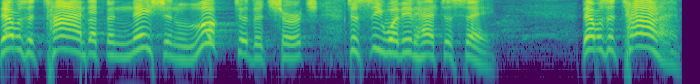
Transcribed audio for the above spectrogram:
There was a time that the nation looked to the church to see what it had to say. There was a time,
